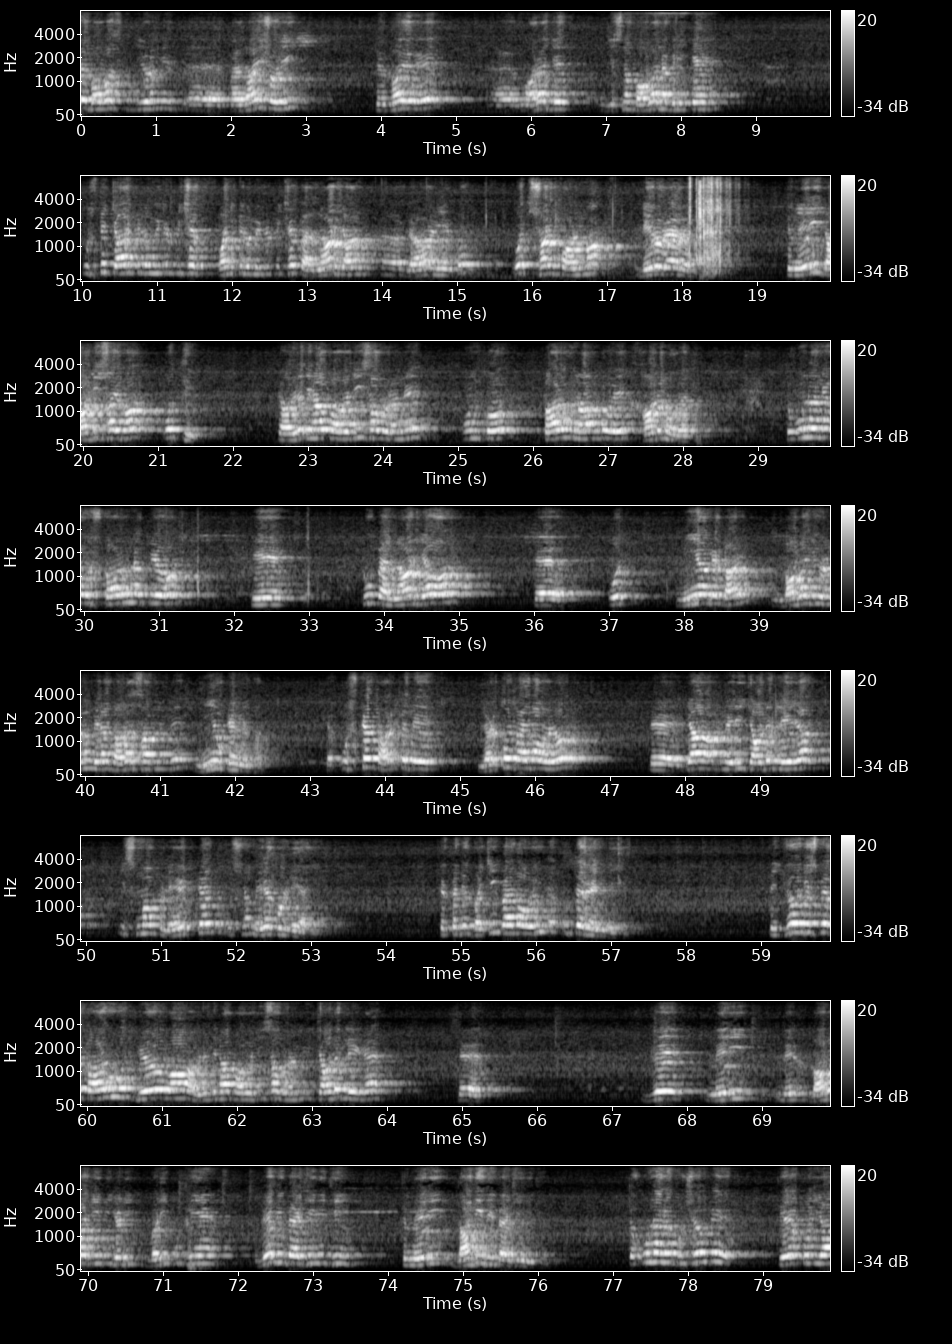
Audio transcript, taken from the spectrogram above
जिसमें बाबा जीवन की पैदाइश हुई तो वह महाराज जिसने बाबा नगरी के उससे चार किलोमीटर पीछे पाँच किलोमीटर पीछे पहलनाड़ जान ग्राम को वो सड़क पानी डेरो रह हुए तो मेरी दादी साहिबा वो थी तो हज़रत जनाब बाबा जी साहब ने उनको काड़ू नाम को एक खादम हो गया था तो उन्होंने उस काड़ू ने कहो कि तू पहलनाड़ जाओ तो मियाँ के घर, बाबा जी और मेरा दादा साहब ने भी मियों कहने था। तो उसके घर कदे लड़को पैदा हो तो या मेरी चादर ले जा, इसमें प्लेट के तो उसने मेरे को ले आई तो कदे बच्ची पैदा हुई तो उतर रह गई तो जो जिस पे काड़ू वहाँ हज़रत जनाब जी साहब रंगी चादर ले गए तो वे मेरी मेरे बाबा जी की जड़ी बड़ी पुखी हैं वे भी बैठी हुई थी तो मेरी दादी भी बैठी हुई थी तो उन्होंने पूछो कि तेरे को या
